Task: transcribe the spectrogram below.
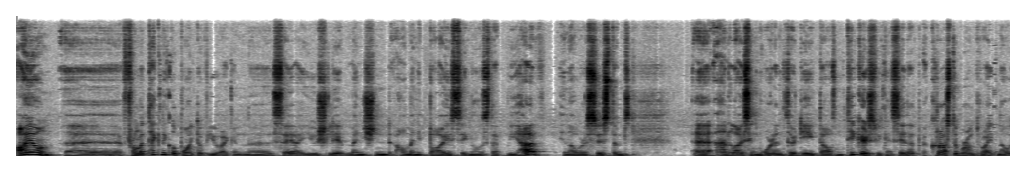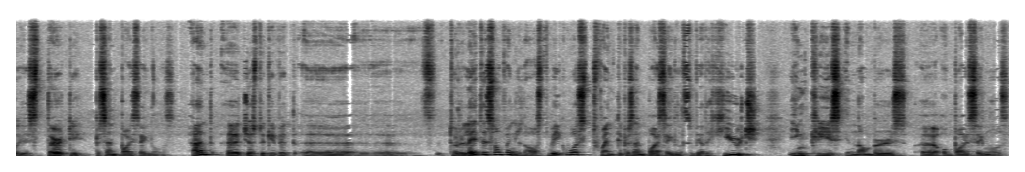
eye on. Uh, from a technical point of view, I can uh, say I usually mentioned how many buy signals that we have in our systems. Uh, analyzing more than 38,000 tickers, we can say that across the world right now it is 30% buy signals. And just to give it to relate to something, last week was 20% buy signals. We had a huge increase in numbers uh, of buy signals.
